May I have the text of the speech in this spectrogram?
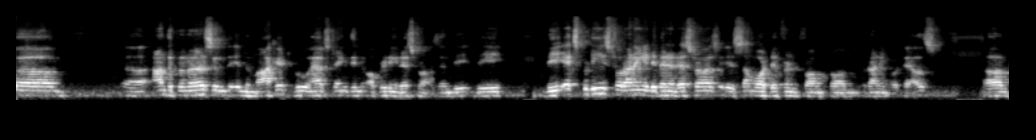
um, uh, entrepreneurs in the, in the market who have strength in operating restaurants, and the the the expertise for running independent restaurants is somewhat different from from running hotels. Um,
